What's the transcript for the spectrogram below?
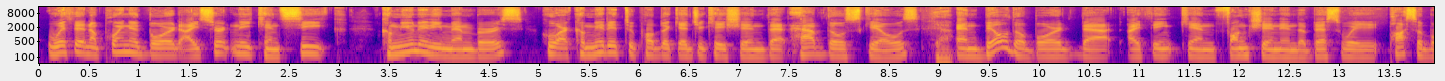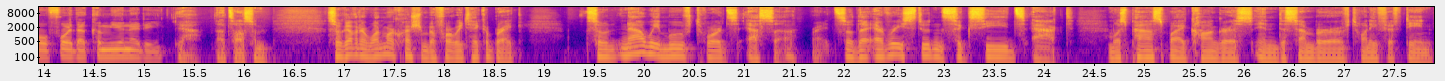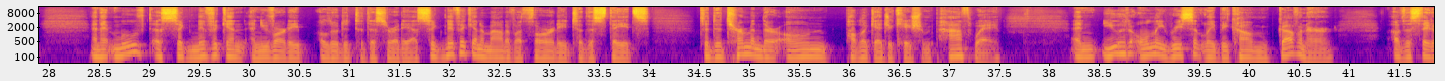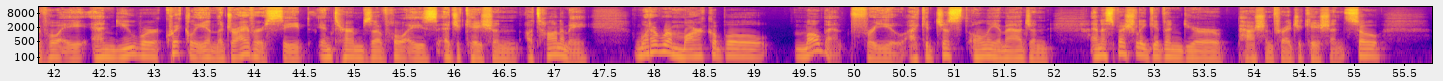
With an appointed board, I certainly can seek community members who are committed to public education that have those skills Yeah. and build a board that I think can function in the best way possible for the community. Yeah, that's awesome. So, Governor, one more question before we take a break. So now we move towards ESSA, right? So the Every Student Succeeds Act was passed by Congress in December of 2015. And it moved a significant, and you've already alluded to this already, a significant amount of authority to the states to determine their own public education pathway. And you had only recently become governor of the state of Hawaii, and you were quickly in the driver's seat in terms of Hawaii's education autonomy. What a remarkable moment for you. I could just only imagine, and especially given your passion for education. So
